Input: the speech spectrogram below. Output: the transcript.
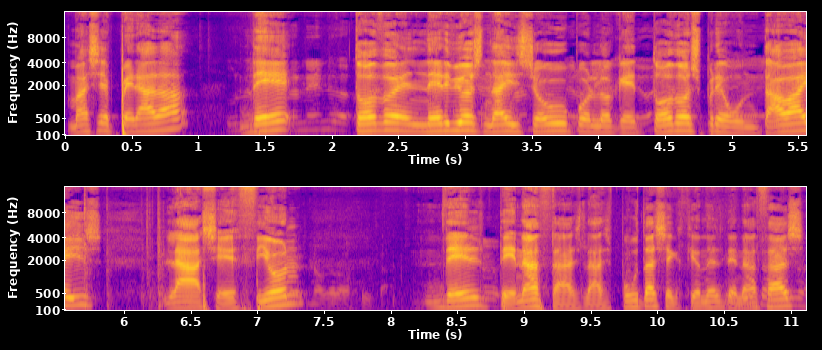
más esperada de todo el Nervios Night Show, por lo que todos preguntabais, la sección del Tenazas, la puta sección del Tenazas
